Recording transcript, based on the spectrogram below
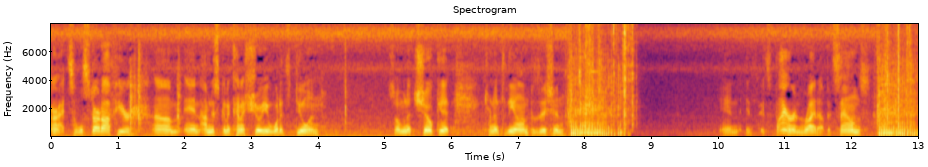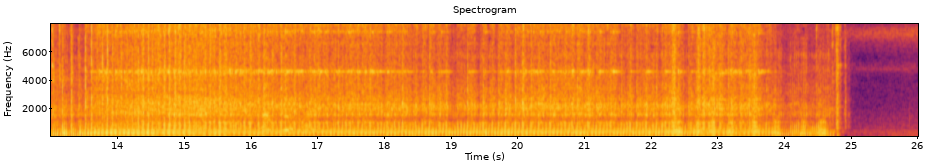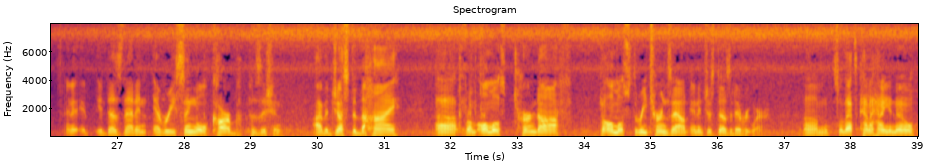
All right, so we'll start off here, um, and I'm just going to kind of show you what it's doing. So I'm going to choke it, turn it to the on position, and it, it's firing right up. It sounds it, it, does that in every single carb position. I've adjusted the high uh, from almost turned off to almost three turns out and it just does it everywhere. Um, so that's kind of how you know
